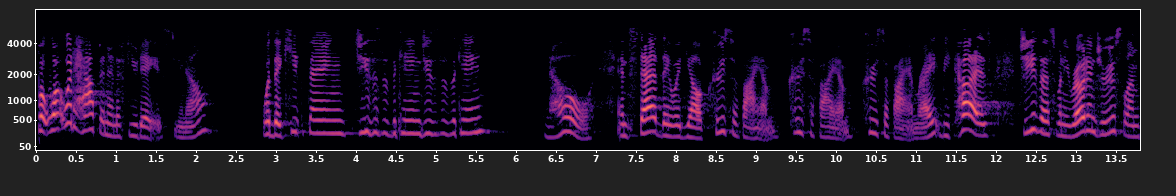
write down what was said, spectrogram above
But what would happen in a few days, do you know? Would they keep saying, Jesus is the king, Jesus is the king? No. Instead, they would yell, Crucify him, crucify him, crucify him, right? Because Jesus, when he rode in Jerusalem,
